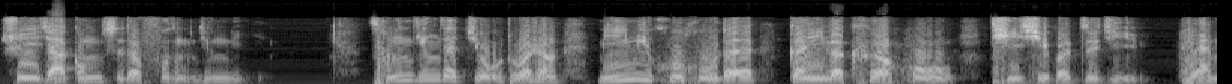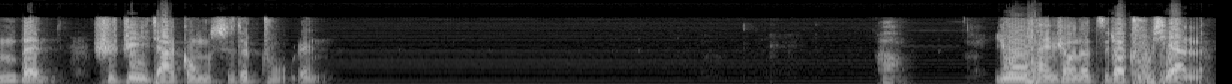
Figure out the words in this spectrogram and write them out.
是一家公司的副总经理。曾经在酒桌上迷迷糊糊的跟一个客户提起过自己原本是这家公司的主人。好，U 盘上的资料出现了，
